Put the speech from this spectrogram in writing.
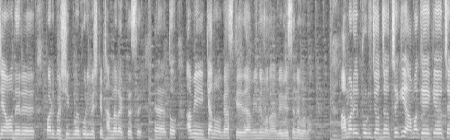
সে আমাদের পারিপার্শ্বিক পরিবেশকে ঠান্ডা রাখতেছে আহ, তো আমি কেন গাছকে আমি নেব না বেছে নেব না? আমার এর পরিচর্যা হচ্ছে কি আমাকে একে হচ্ছে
